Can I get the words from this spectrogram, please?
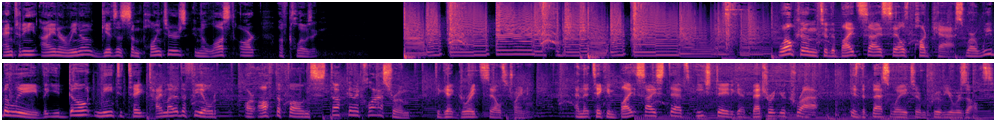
Anthony Iannarino gives us some pointers in the lost art of closing. Welcome to the Bite Size Sales Podcast, where we believe that you don't need to take time out of the field or off the phone stuck in a classroom to get great sales training, and that taking bite sized steps each day to get better at your craft is the best way to improve your results.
